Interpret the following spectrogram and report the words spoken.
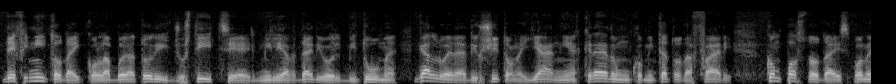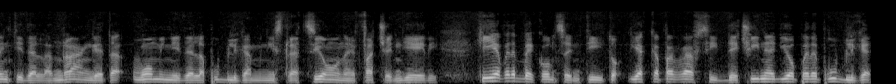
Definito dai collaboratori di giustizia il miliardario El Bitume, Gallo era riuscito negli anni a creare un comitato d'affari composto da esponenti dell'andrangheta, uomini della pubblica amministrazione e faccendieri, che gli avrebbe consentito di accaparrarsi decine di opere pubbliche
